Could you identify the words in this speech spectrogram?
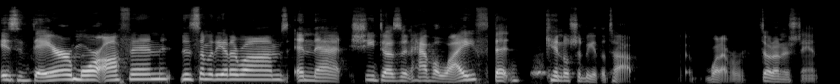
is there more often than some of the other moms, and that she doesn't have a life, that Kendall should be at the top. Whatever, don't understand.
